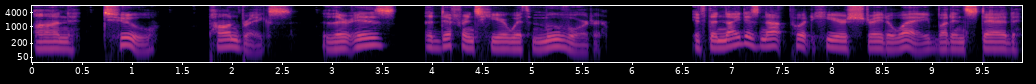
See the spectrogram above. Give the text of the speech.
on two pawn breaks. There is a difference here with move order. If the knight is not put here straight away, but instead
